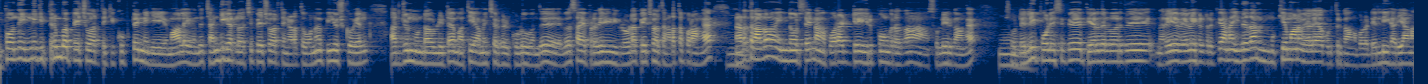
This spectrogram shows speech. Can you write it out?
இப்போ வந்து இன்னைக்கு திரும்ப பேச்சுவார்த்தைக்கு கூப்பிட்டு இன்னைக்கு மாலை வந்து சண்டிகர்ல வச்சு பேச்சுவார்த்தை நடத்துவோன்னு பியூஷ் கோயல் அர்ஜுன் முண்டா உள்ளிட்ட மத்திய அமைச்சர்கள் குழு வந்து விவசாய பிரதிநிதிகளோட பேச்சுவார்த்தை நடத்த போறாங்க. நடத்தினாலும் இன்னொரு சைடு நாங்க போராடிட்டே இருப்போங்கிறது தான் சொல்லியிருக்காங்க. ஸோ டெல்லி போலீஸுக்கு தேர்தல் வருது நிறைய வேலைகள் இருக்கு. ஆனா இதை தான் முக்கியமான வேலையா கொடுத்துருக்காங்க போல. டெல்லி ஹரியானா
